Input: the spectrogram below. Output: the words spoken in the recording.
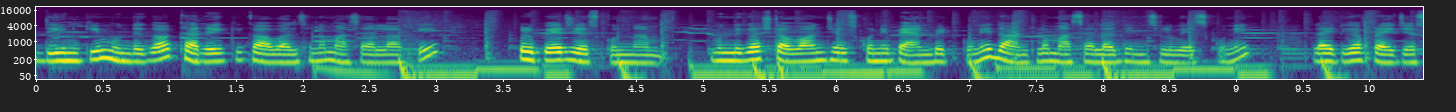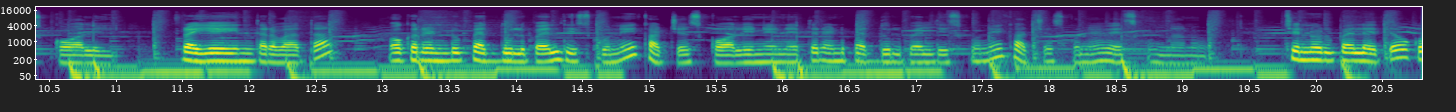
దీనికి ముందుగా కర్రీకి కావాల్సిన మసాలాకి ప్రిపేర్ చేసుకుందాం. ముందుగా స్టవ్ ఆన్ చేసుకుని ప్యాన్ పెట్టుకుని దాంట్లో మసాలా దినుసులు వేసుకుని లైట్గా ఫ్రై చేసుకోవాలి. ఫ్రై అయిన తర్వాత ఒక రెండు పెద్ద ఉల్లిపాయలు తీసుకుని కట్ చేసుకోవాలి. నేనైతే రెండు పెద్ద ఉల్లిపాయలు తీసుకుని కట్ చేసుకుని వేసుకున్నాను. చిన్న ఉల్లిపాయలు అయితే ఒక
